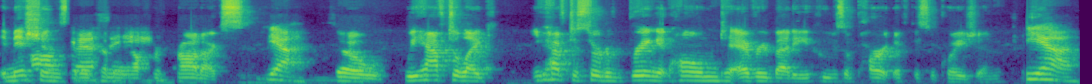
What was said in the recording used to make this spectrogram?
emissions that are coming out from products. Yeah. So we have to like you have to sort of bring it home to everybody who's a part of this equation. Yeah.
